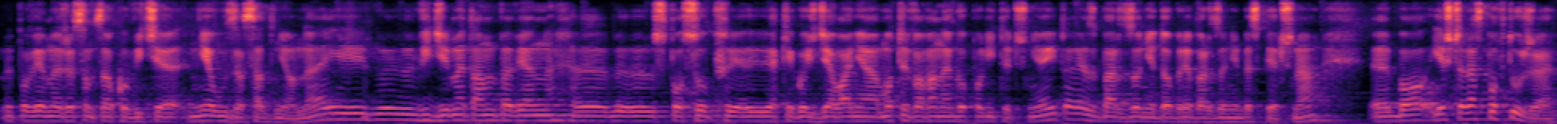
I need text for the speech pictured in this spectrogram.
My powiemy, że są całkowicie nieuzasadnione i y, widzimy tam pewien y, sposób y, jakiegoś działania motywowanego politycznie i to jest bardzo niedobre, bardzo niebezpieczne, bo jeszcze raz powtórzę,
